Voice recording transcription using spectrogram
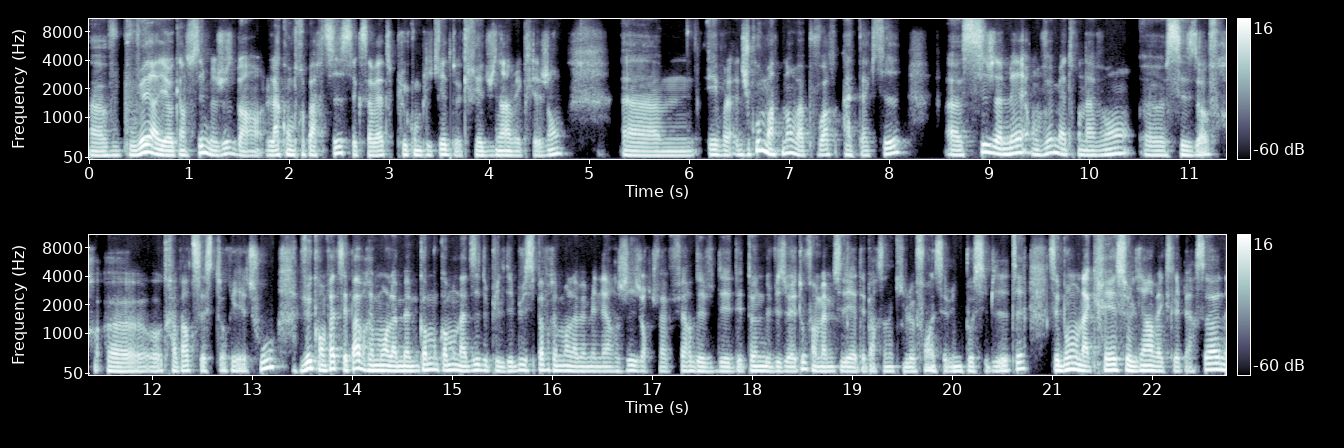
vous pouvez, hein, il n'y a aucun souci, mais juste ben, la contrepartie, c'est que ça va être plus compliqué de créer du lien avec les gens. et voilà, du coup, maintenant, on va pouvoir attaquer euh, si jamais on veut mettre en avant euh, ces offres euh, au travers de ces stories et tout, vu qu'en fait, c'est pas vraiment la même, comme, comme on a dit depuis le début, c'est pas vraiment la même énergie, genre tu vas faire des, des, tonnes de visuels et tout, enfin même s'il y a des personnes qui le font et c'est une possibilité, c'est bon, on a créé ce lien avec les personnes,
